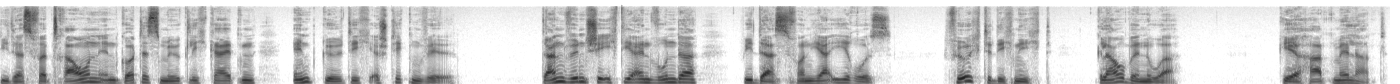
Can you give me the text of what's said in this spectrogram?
die das Vertrauen in Gottes Möglichkeiten endgültig ersticken will. Dann wünsche ich dir ein Wunder wie das von Jairus. Fürchte dich nicht, glaube nur. Gerhard Mellert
